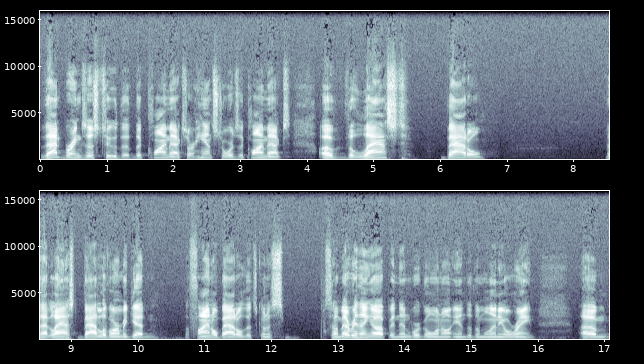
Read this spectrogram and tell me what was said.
that brings us to the, the climax, or hands towards the climax of the last battle, that last battle of Armageddon, the final battle that's going to sum everything up, and then we're going on into the millennial reign. Um,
